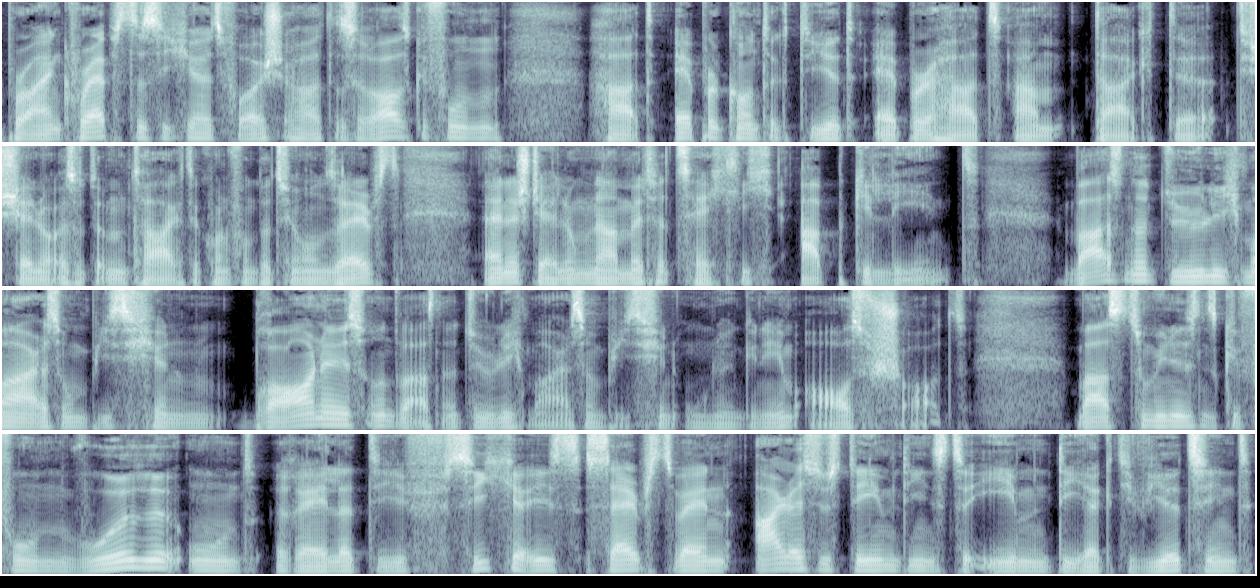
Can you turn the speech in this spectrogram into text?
Brian Krebs, der Sicherheitsforscher, hat das herausgefunden, hat Apple kontaktiert. Apple hat am Tag der Stellung, also am Tag der Konfrontation selbst, eine Stellungnahme tatsächlich abgelehnt. Was natürlich mal so ein bisschen braun ist und was natürlich mal so ein bisschen unangenehm ausschaut was zumindest gefunden wurde und relativ sicher ist, selbst wenn alle Systemdienste eben deaktiviert sind,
